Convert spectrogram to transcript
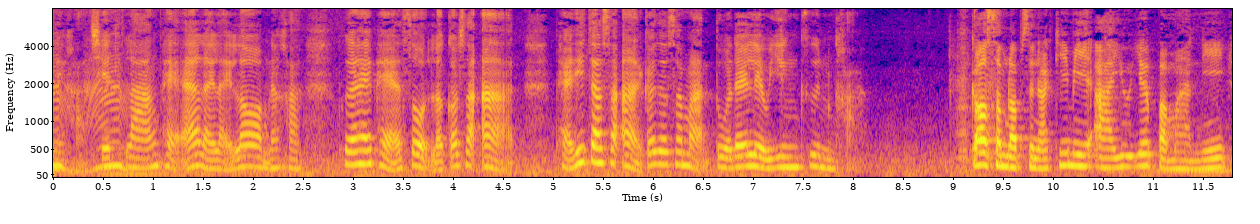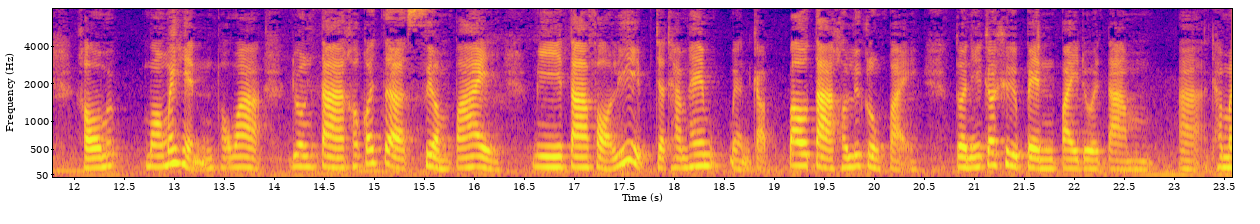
เนี่ยค่ะเช็ดล้างแผลหลาย ๆ รอบนะคะ เพื่อให้แผลสดแล้วก็สะอาด แผลที่จะสะอาดก็จะสมานตัวได้เร็วยิ่งขึ้นค่ะ ก็สำหรับสุนัขที่มีอายุเยอะประมาณนี้เขา มองไม่เห็น เพราะว่าดวงตาเขาก็จะเสื่อมไป มีตาฝ่อรีบจะทำให้เหมือนกับเป้าตาเขาลึกลงไป ตัวนี้ก็คือเป็นไปโดยตามธรรม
